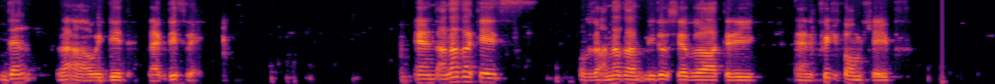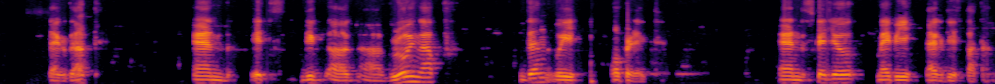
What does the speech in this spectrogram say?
Then uh, we did like this way. And another case of the another middle cerebral artery and fusiform shape like that. And it's the, uh, uh, growing up, then we operate. And schedule maybe like this pattern.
